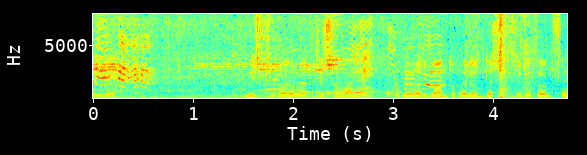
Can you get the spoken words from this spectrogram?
এই যে বৃষ্টি পরবর্তী সময়ে এবার গন্তব্যের উদ্দেশ্যে ছুটে চলছে।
